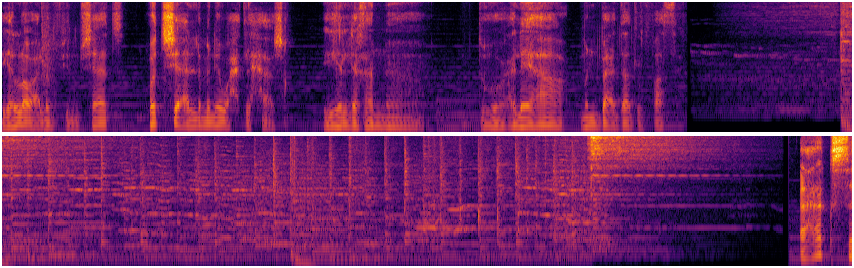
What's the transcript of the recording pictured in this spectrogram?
هي الله أعلم فين مشات. وهذا الشيء علمني واحد الحاجة. هي اللي غندو عليها من بعد هذا الفاصل. عكس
